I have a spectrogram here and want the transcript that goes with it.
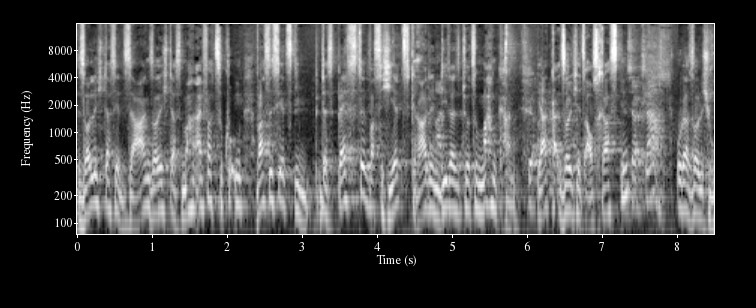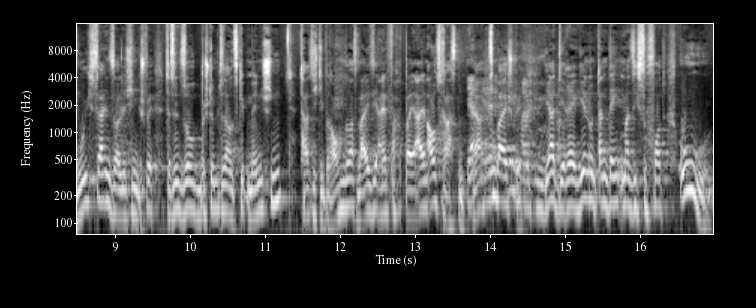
soll ich das jetzt sagen, soll ich das machen? Einfach zu gucken, was ist jetzt die, das Beste, was ich jetzt gerade in dieser Situation machen kann? Ja, soll ich jetzt ausrasten? Ist ja klar. Oder soll ich ruhig sein? Soll ich ein Gespräch? Das sind so bestimmte Sachen. Es gibt Menschen, tatsächlich, die brauchen sowas, weil sie einfach bei allem ausrasten. Ja, Ja, zum Beispiel. halt nur, ja, die reagieren und dann denkt man sich sofort, oh,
